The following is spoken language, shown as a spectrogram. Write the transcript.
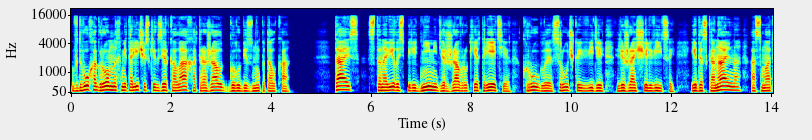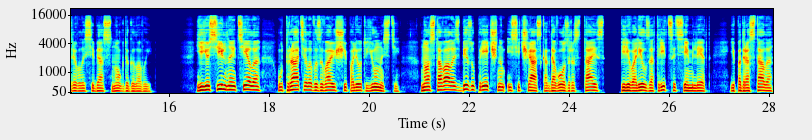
в двух огромных металлических зеркалах отражал голубизну потолка. Таис становилась перед ними, держа в руке третье, круглое, с ручкой в виде лежащей львицы, и досконально осматривала себя с ног до головы. Ее сильное тело утратило вызывающий полет юности, но оставалось безупречным и сейчас, когда возраст Таис перевалил за 37 лет и подрастало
